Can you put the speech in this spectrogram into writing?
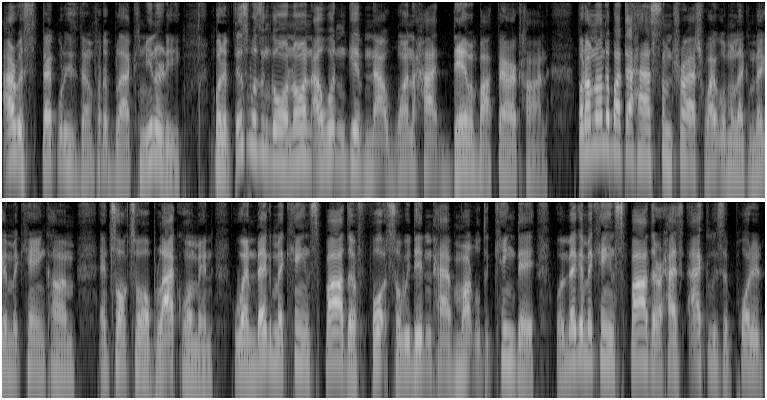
I respect what he's done for the black community. But if this wasn't going on, I wouldn't give not one hot damn about Farrakhan. But I'm not about to have some trash white woman like Meghan McCain come and talk to a black woman when Meghan McCain's father fought so we didn't have Martin Luther King Day, when Meghan McCain's father has actively supported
